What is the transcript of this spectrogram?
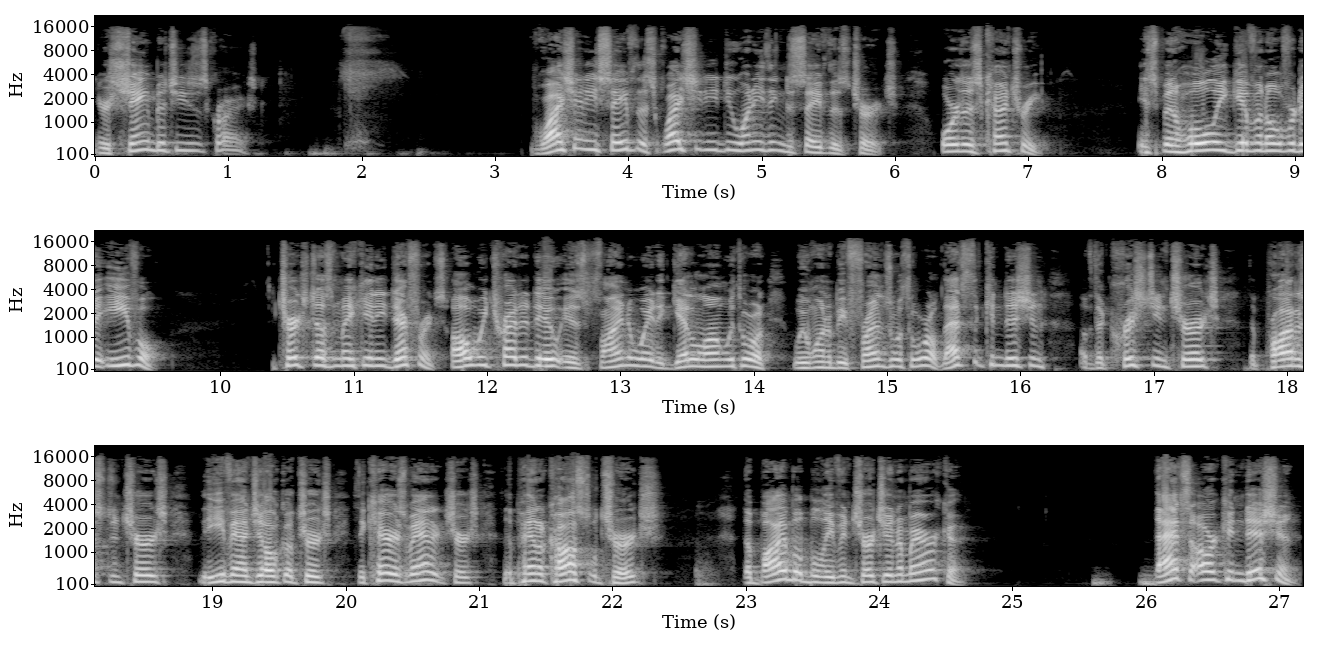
You're ashamed of Jesus Christ. Why should he save this? Why should he do anything to save this church? or this country. It's been wholly given over to evil. Church doesn't make any difference. All we try to do is find a way to get along with the world. We want to be friends with the world. That's the condition of the Christian church, the Protestant church, the evangelical church, the charismatic church, the Pentecostal church, the Bible believing church in America. That's our condition.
